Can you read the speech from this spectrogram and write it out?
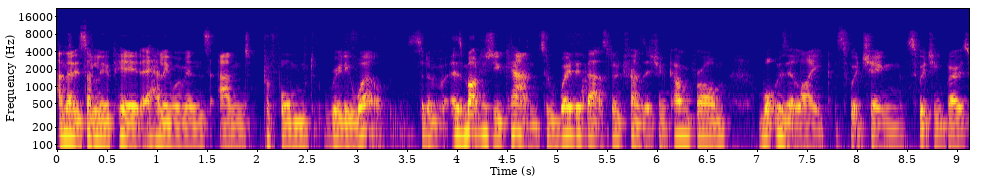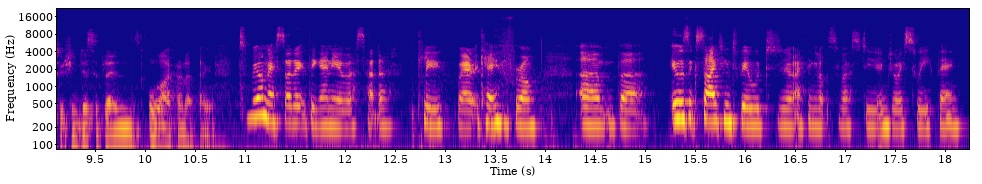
And then it suddenly appeared at Henley Women's and performed really well, sort of as much as you can. So where did that sort of transition come from? What was it like switching, switching boats, switching disciplines, all that kind of thing? To be honest, I don't think any of us had a clue where it came from, um, but it was exciting to be able to do. I think lots of us do enjoy sweeping,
